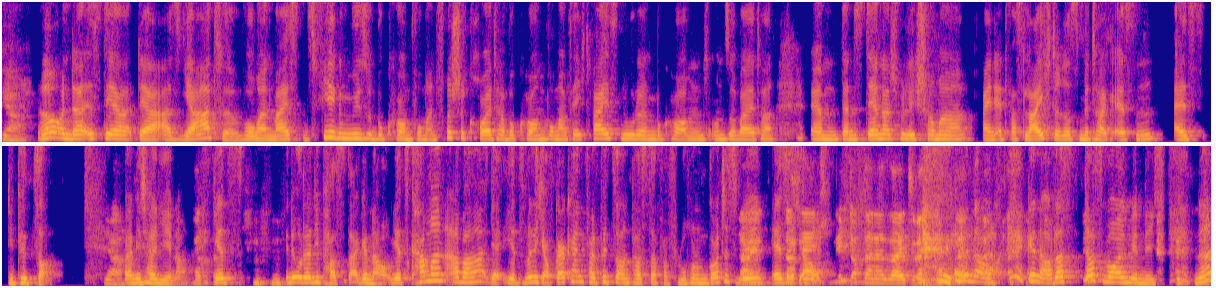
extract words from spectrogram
Ja. Ne? Und da ist der, der Asiate, wo man meistens viel Gemüse bekommt, wo man frische Kräuter bekommt, wo man vielleicht Reisnudeln bekommt und so weiter. Ähm, dann ist der natürlich schon mal ein etwas leichteres Mittagessen als die Pizza. Ja. Beim Italiener. Pasta. Jetzt, oder die Pasta, genau. Jetzt kann man aber, ja, jetzt will ich auf gar keinen Fall Pizza und Pasta verfluchen. Um Gottes Willen esse ich auch. Ich nicht auf deiner Seite. genau, genau, das, das wollen wir nicht. Ne?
